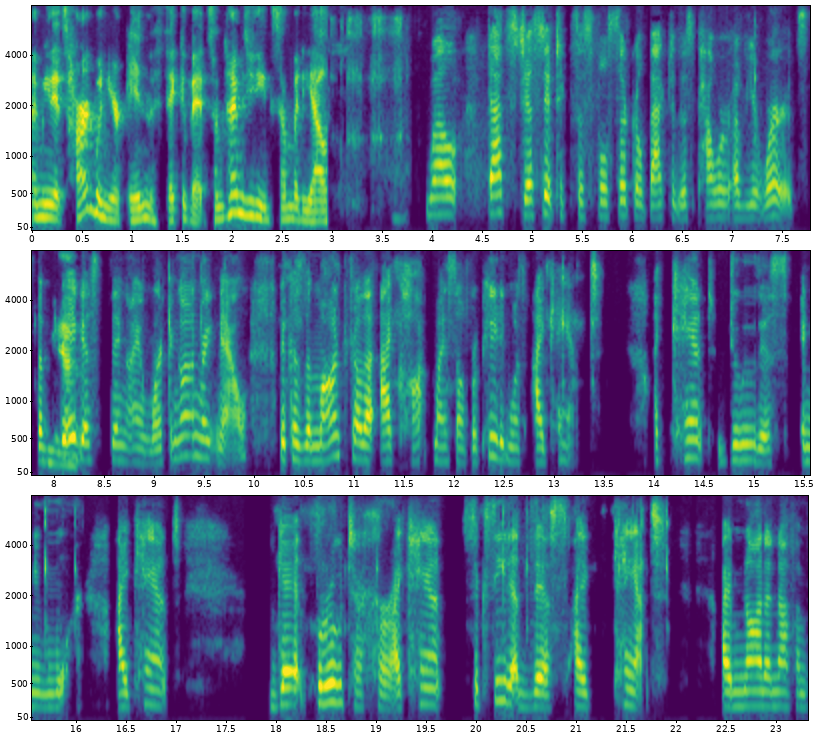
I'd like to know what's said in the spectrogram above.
i mean it's hard when you're in the thick of it. Sometimes you need somebody else Well, that's just it. Takes us full circle back to this power of your words. The Yeah. biggest thing I am working on right now, because the mantra that I caught myself repeating was, I can't. I can't do this anymore. I can't get through to her. I can't succeed at this. I can't. I'm not enough. I'm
